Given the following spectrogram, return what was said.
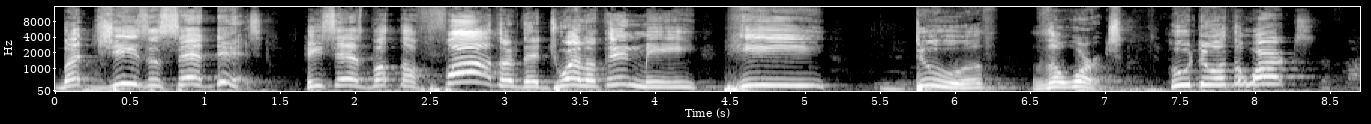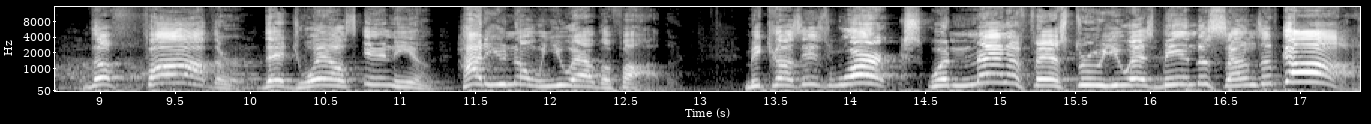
But Jesus said this He says, But the Father that dwelleth in me, he doeth the works. Who doeth the works? The Father that dwells in him. How do you know when you have the Father? Because his works would manifest through you as being the sons of God.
